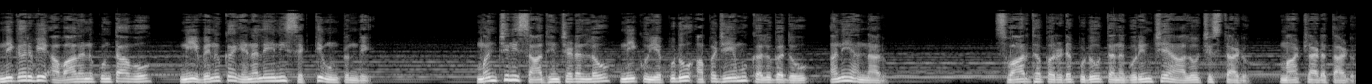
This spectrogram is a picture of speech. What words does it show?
నిగర్వి అవాలనుకుంటావో నీ వెనుక ఎనలేని శక్తి ఉంటుంది. మంచిని సాధించడంలో నీకు ఎప్పుడూ అపజయము కలుగదు అని అన్నారు. స్వార్థపరుడెప్పుడు తన గురించే ఆలోచిస్తాడు మాట్లాడతాడు.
